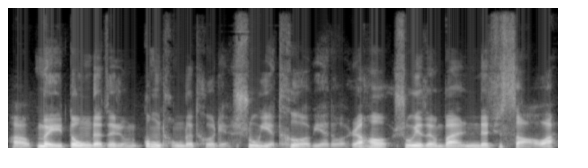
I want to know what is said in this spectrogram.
啊，美东的这种共同的特点，树叶特别多。然后树叶怎么办？你得去扫啊！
